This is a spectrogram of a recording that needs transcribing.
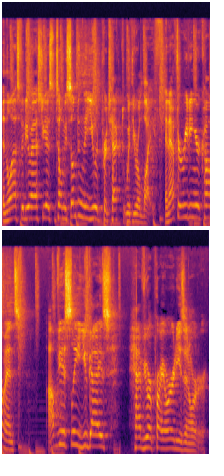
In the last video, I asked you guys to tell me something that you would protect with your life. And after reading your comments, obviously you guys have your priorities in order.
